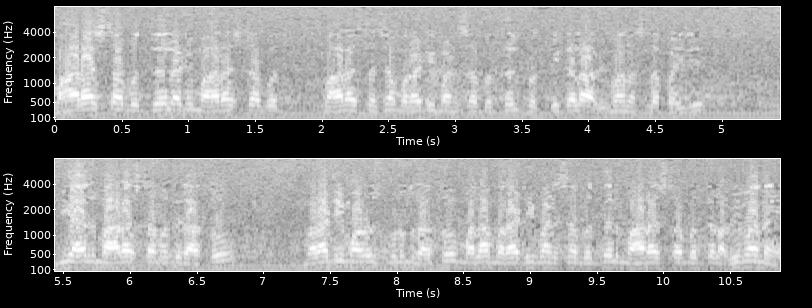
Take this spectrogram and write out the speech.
महाराष्ट्राबद्दल आणि महाराष्ट्राबद्दल महाराष्ट्राच्या मराठी माणसाबद्दल प्रत्येकाला अभिमान असला पाहिजे. मी आज महाराष्ट्रामध्ये राहतो मराठी माणूस म्हणून राहतो. मला मराठी माणसाबद्दल महाराष्ट्राबद्दल अभिमान आहे.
